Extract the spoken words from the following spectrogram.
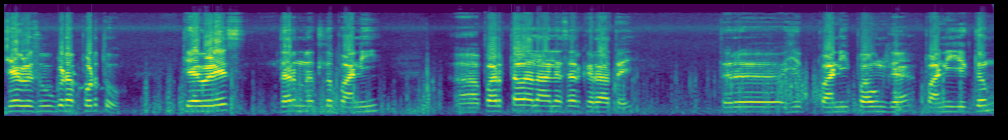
ज्यावेळेस उघडा पडतो त्यावेळेस धरणातलं पाणी अं, पार तळाला आल्यासारखं राहत आहे तर हे पाणी पाहून घ्या. पाणी एकदम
